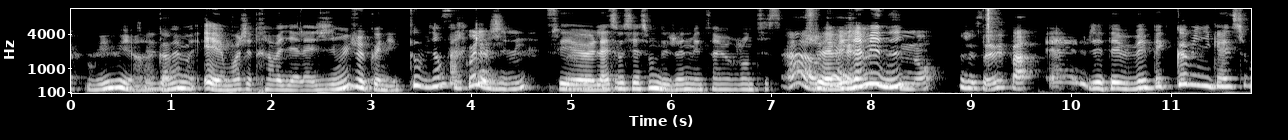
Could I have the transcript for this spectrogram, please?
oui, oui, euh, les quand même. Et moi, j'ai travaillé à la JIMU, je connais tout bien C'est quoi la JIMU C'est euh, l'association des jeunes médecins urgentistes. Ah, je te ok. l'avais jamais dit. Non, je savais pas. J'étais VP communication.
